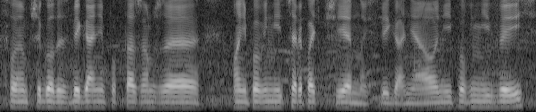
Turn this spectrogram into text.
swoją przygodę z bieganiem powtarzam, że oni powinni czerpać przyjemność z biegania, oni powinni wyjść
